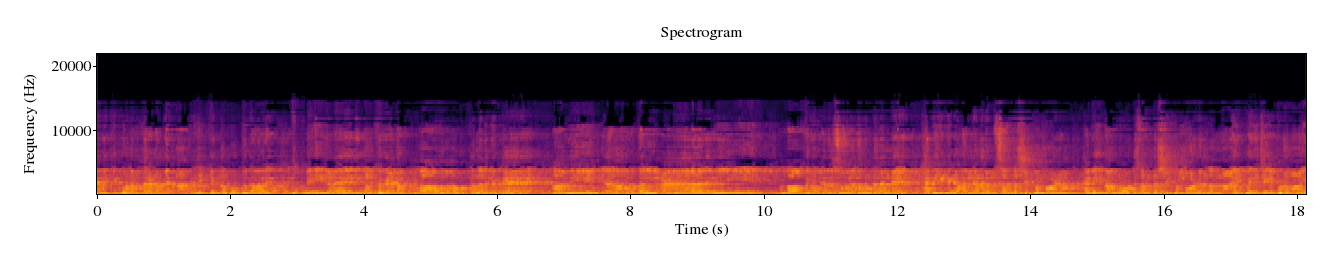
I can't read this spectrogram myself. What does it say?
തനിക്ക് ഗുണം വരണം എന്ന് ആഗ്രഹിക്കുന്ന കൂട്ടുകാര് മുഗ്മിനീകളെ നിങ്ങൾക്ക് വേണം. അള്ളാഹു നമുക്ക് നൽകട്ടെ. ആമീൻ യാ റബ്ബൽ ആലമീൻ. സന്ദർശിക്കുമ്പോഴും ഹബീബ് അങ്ങോട്ട് സന്ദർശിക്കുമ്പോഴും നന്നായി പരിചയപ്പെടുമായി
